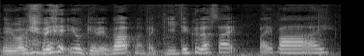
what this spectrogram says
というわけでよければまた聞いてください。バイバイ。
